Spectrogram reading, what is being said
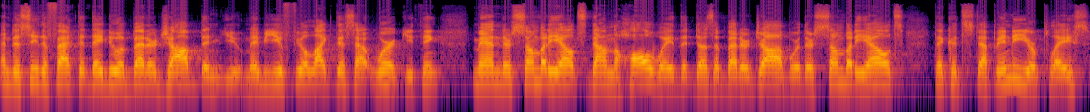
and to see the fact that they do a better job than you. Maybe you feel like this at work. You think, man, there's somebody else down the hallway that does a better job, or there's somebody else that could step into your place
